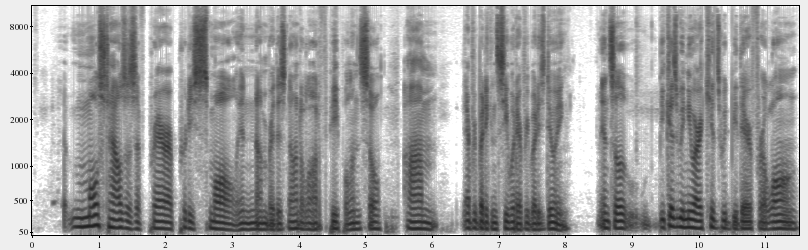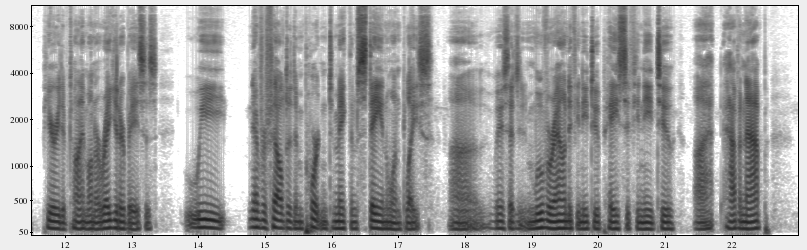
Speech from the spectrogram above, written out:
most houses of prayer are pretty small in number. There's not a lot of people, and so um, everybody can see what everybody's doing. And so, because we knew our kids would be there for a long period of time on a regular basis, we never felt it important to make them stay in one place. Uh, we said move around if you need to, pace if you need to, uh, have a nap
